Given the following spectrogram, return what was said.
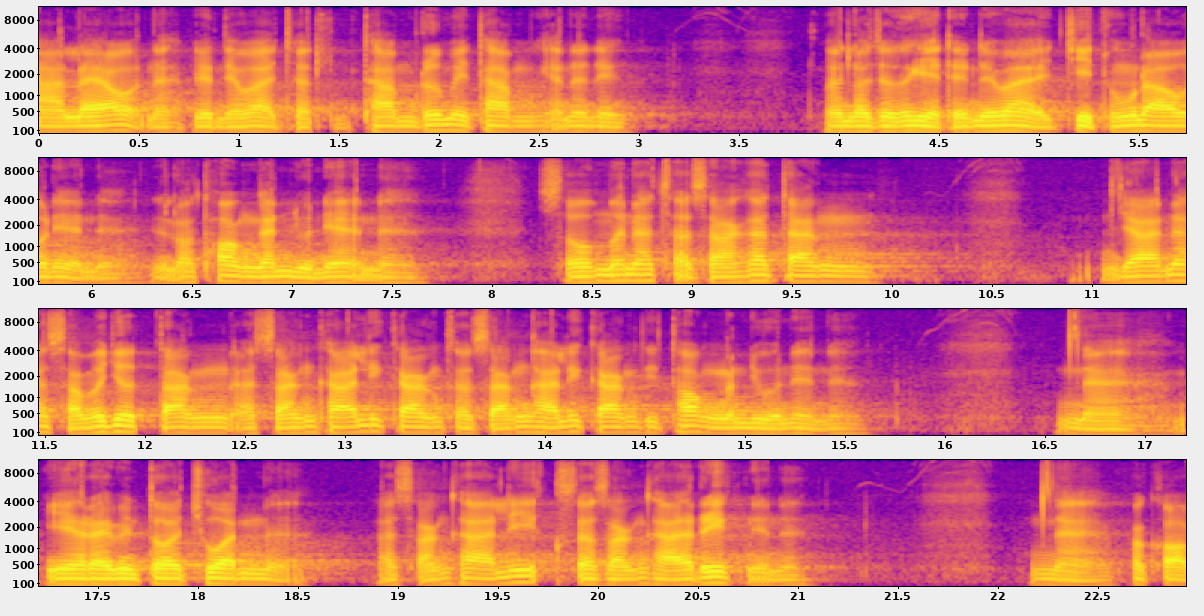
นานแล้วนะเพียงแต่ว่าจะทำหรือไม่ทำแค่นั้นเองมันเราจะสังเกตเห็นได้ว่าจิตของเราเนี่ยนะเราท่องกันอยู่เนี่ยนะสมนัสสสาคตังญาณสัมปยุตตังอสังขาริกังสสังขาริกังที่ท่องกันอยู่เนี่ยนะนะมีอะไรเป็นตัวชวนนะอสังขาริกสสังขาริกเนี่ยนะนะประกอบ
